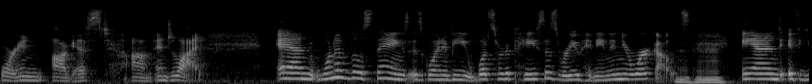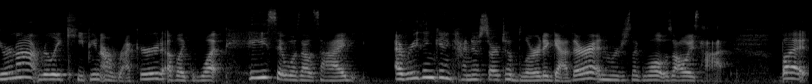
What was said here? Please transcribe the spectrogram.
or in August um, and July. And one of those things is going to be what sort of paces were you hitting in your workouts? Mm-hmm. And if you're not really keeping a record of like what pace it was outside, everything can kind of start to blur together and we're just like, well, it was always hot but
